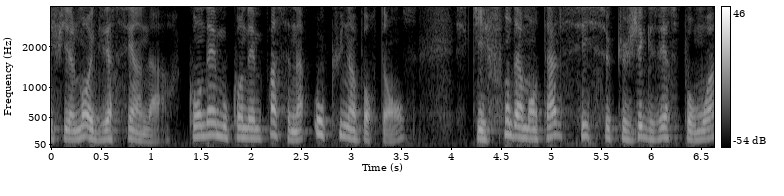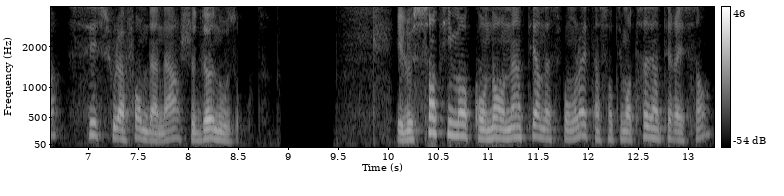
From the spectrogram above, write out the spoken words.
c'est finalement exercer un art. Qu'on aime ou qu'on n'aime pas, ça n'a aucune importance. Ce qui est fondamental, c'est ce que j'exerce pour moi, c'est sous la forme d'un art, je donne aux autres. Et le sentiment qu'on a en interne à ce moment-là est un sentiment très intéressant.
